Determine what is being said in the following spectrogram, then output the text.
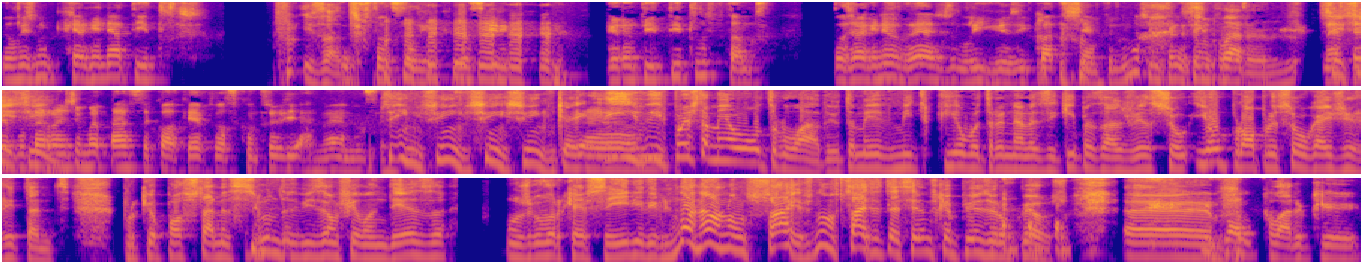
ele diz-me que quer ganhar títulos Exato. Portanto, se ele conseguir garantir títulos, portanto, ele já ganhou 10 ligas e 4 Champions. Mas sim, claro. Sim, sim, sim. arranja uma taça qualquer para ele se contrariar, não é? Não sim, sim, sim, sim. Okay. Um... E, e, depois também é o outro lado. Eu também admito que eu a treinar as equipas, às vezes, sou eu próprio sou o gajo irritante, porque eu posso estar na segunda divisão finlandesa um jogador quer sair e digo não, não, não sais, não sais até sermos campeões europeus. uh, claro que,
